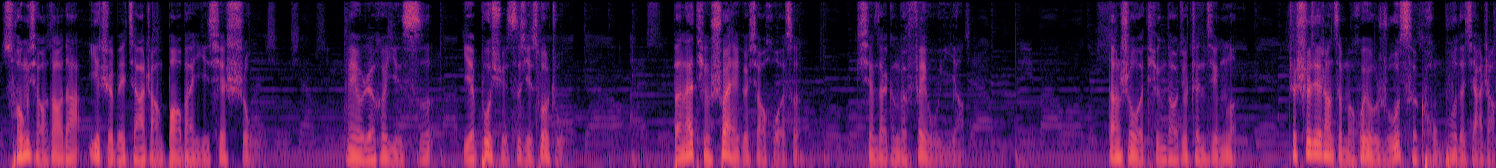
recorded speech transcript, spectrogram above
从小到大一直被家长包办一切事务，没有任何隐私，也不许自己做主。本来挺帅一个小伙子，现在跟个废物一样。当时我听到就震惊了，这世界上怎么会有如此恐怖的家长？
